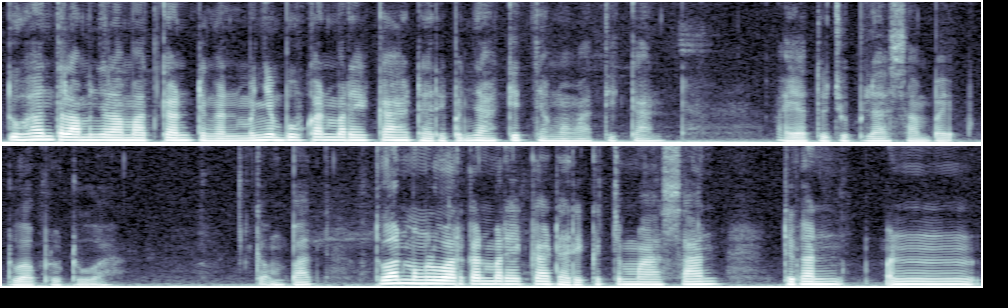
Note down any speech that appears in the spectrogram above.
Tuhan telah menyelamatkan dengan menyembuhkan mereka dari penyakit yang mematikan. Ayat 17 sampai 22. Keempat, Tuhan mengeluarkan mereka dari kecemasan dengan men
